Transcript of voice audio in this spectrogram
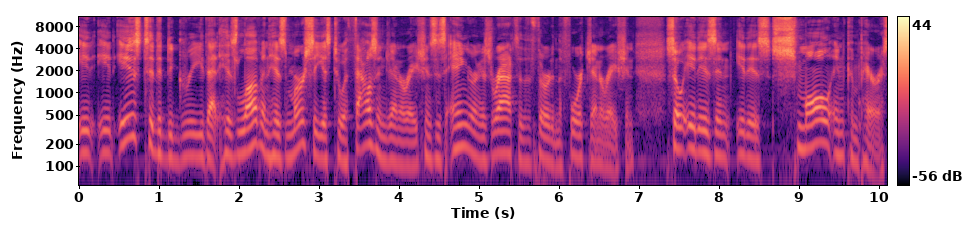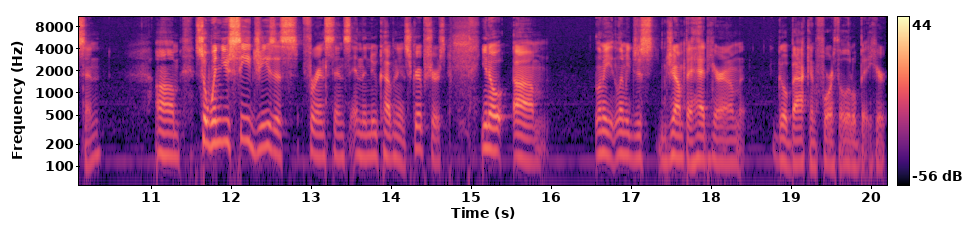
It, it is to the degree that his love and his mercy is to a thousand generations, his anger and his wrath to the third and the fourth generation. So it is in, it is small in comparison, um, so when you see Jesus, for instance, in the New Covenant scriptures, you know, um, let me let me just jump ahead here and I'm gonna go back and forth a little bit here.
